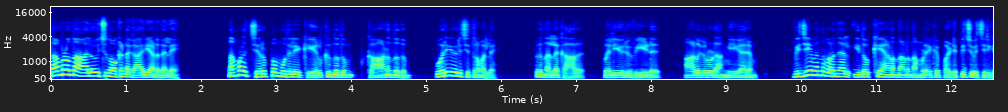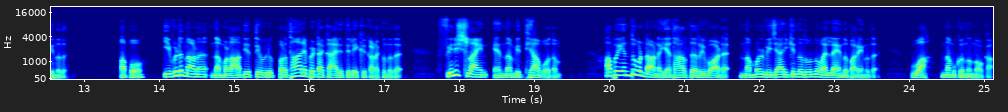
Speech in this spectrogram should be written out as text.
നമ്മളൊന്ന് ആലോചിച്ചു നോക്കേണ്ട കാര്യമാണിതല്ലേ നമ്മൾ ചെറുപ്പം മുതലേ കേൾക്കുന്നതും കാണുന്നതും ഒരേ ഒരു ചിത്രമല്ലേ? ഒരു നല്ല കാറ് വലിയൊരു വീട് ആളുകളുടെ അംഗീകാരം. വിജയമെന്ന് പറഞ്ഞാൽ ഇതൊക്കെയാണെന്നാണ് നമ്മളെയൊക്കെ പഠിപ്പിച്ചു വച്ചിരിക്കുന്നത്. അപ്പോ ഇവിടുന്നാണ് നമ്മൾ ആദ്യത്തെ ഒരു പ്രധാനപ്പെട്ട കാര്യത്തിലേക്ക് കടക്കുന്നത്. ഫിനിഷ് ലൈൻ എന്ന മിഥ്യാബോധം. അപ്പോൾ എന്തുകൊണ്ടാണ് യഥാർത്ഥ റിവാർഡ് നമ്മൾ വിചാരിക്കുന്നതൊന്നുമല്ല എന്ന് പറയുന്നത്? വാ നമുക്കൊന്ന് നോക്കാം.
